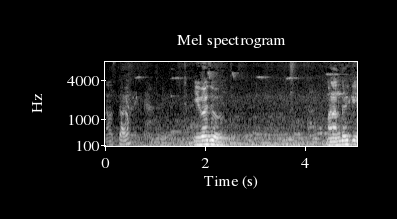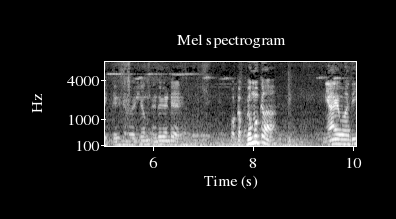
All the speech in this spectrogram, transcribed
నమస్కారం. ఈరోజు మనందరికీ తెలిసిన విషయం ఎందుకంటే ఒక ప్రముఖ న్యాయవాది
